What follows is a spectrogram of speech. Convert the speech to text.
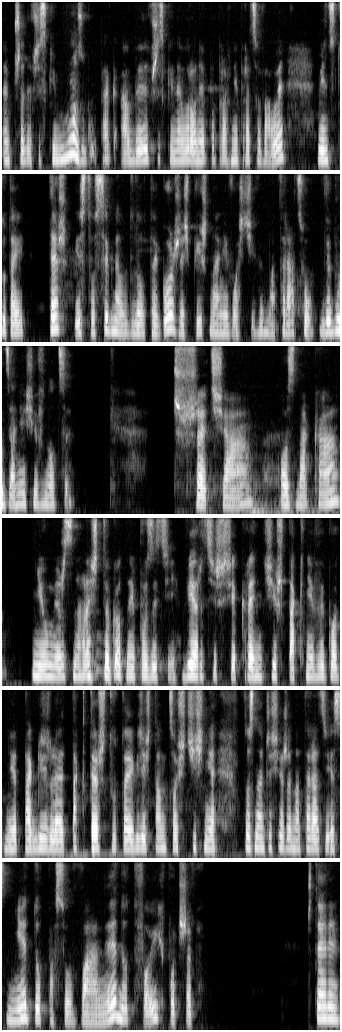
e, przede wszystkim mózgu, tak, aby wszystkie neurony poprawnie pracowały. Więc tutaj też jest to sygnał do tego, że śpisz na niewłaściwym materacu. Wybudzanie się w nocy. Trzecia oznaka nie umiesz znaleźć dogodnej pozycji. Wiercisz się, kręcisz tak niewygodnie, tak źle, tak też tutaj gdzieś tam coś ciśnie. To znaczy się, że materac jest niedopasowany do Twoich potrzeb. Cztery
